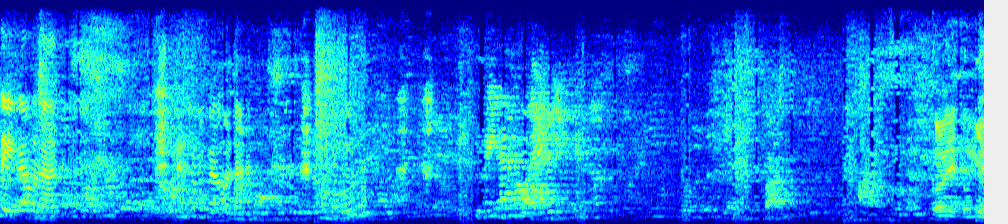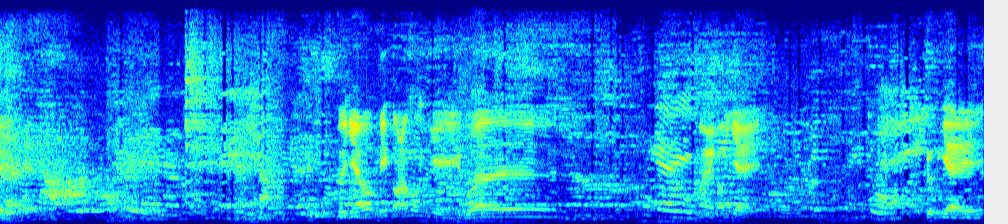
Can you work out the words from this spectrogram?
tiền đâu mà lạnh tiền đâu mà lạnh có gì con gì? Cô giáo biết con nói con gì quê. Mày con gì? Chuột gì?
